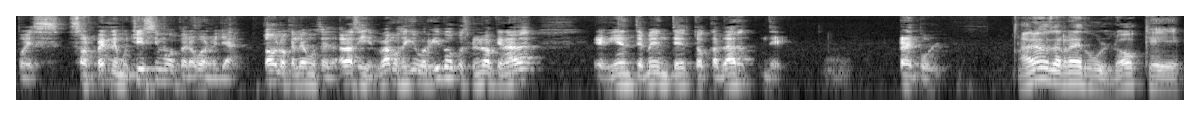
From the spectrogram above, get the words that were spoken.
pues sorprende muchísimo, pero bueno, ya, todo lo que le hemos Ahora sí, vamos equipo por equipo, pues primero que nada, evidentemente toca hablar de Red Bull. Hablamos de Red Bull, ¿no? Que,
